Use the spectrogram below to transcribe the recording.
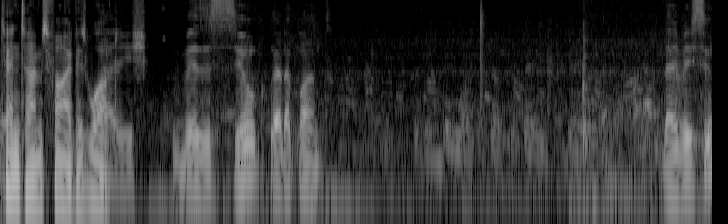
10 times 5 is what? vezes 5 era quanto? 10 vezes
